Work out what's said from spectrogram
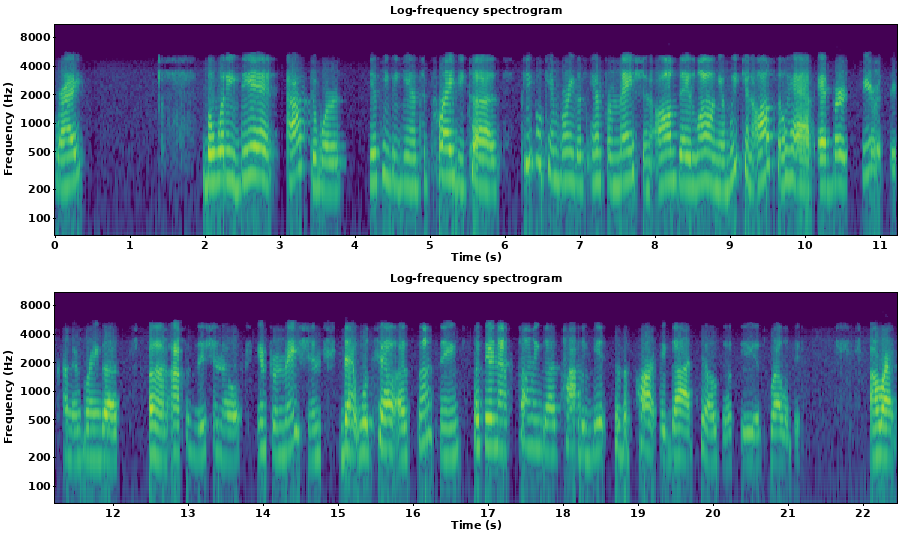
right? But what he did afterwards is he began to pray because people can bring us information all day long, and we can also have adverse spirits that come and bring us um, oppositional information that will tell us something, but they're not telling us how to get to the part that God tells us is relevant. All right.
